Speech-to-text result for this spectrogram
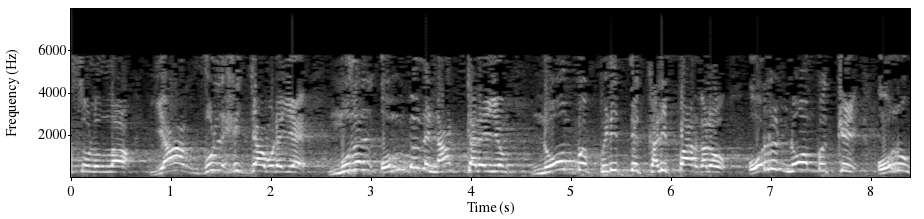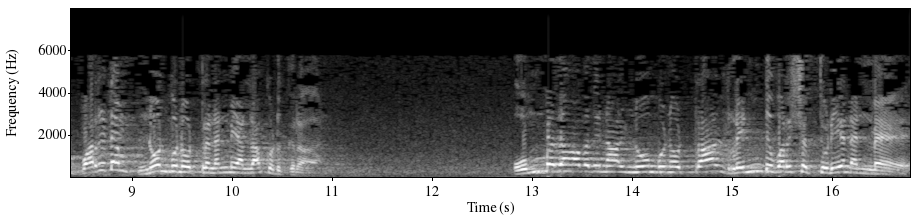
ரசூலுல்லா யார் துல் ஹிஜாவுடைய முதல் ஒன்பது நாட்களையும் நோன்பு பிடித்து கழிப்பார்களோ ஒரு நோன்புக்கு ஒரு வருடம் நோன்பு நோற்ற நன்மை அல்லாஹ் கொடுக்கிறார். ஒன்பதாவது நாள் நோன்பு நோற்றால் ரெண்டு வருஷத்துடைய நன்மை.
